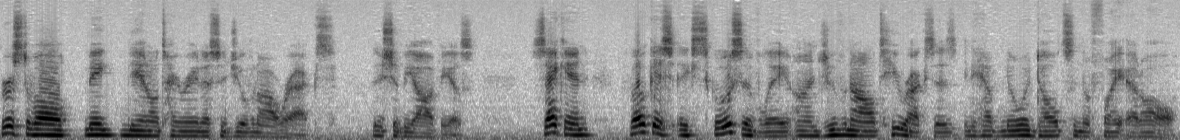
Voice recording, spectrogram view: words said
First of all, make Nanotyrannus a juvenile Rex. This should be obvious. Second, focus exclusively on juvenile T-Rexes and have no adults in the fight at all.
